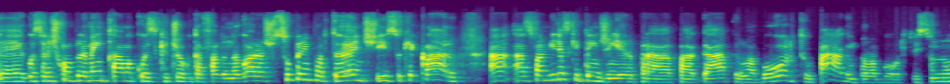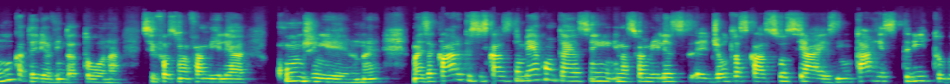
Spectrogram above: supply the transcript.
é, gostaria de complementar uma coisa que o Diogo está falando agora. Acho super importante isso, que, claro, a, as famílias que têm dinheiro para pagar pelo aborto, pagam pelo aborto. Isso nunca teria vindo à tona se fosse uma família com dinheiro, né? Mas é claro que esses casos também acontecem nas famílias é, de outras classes sociais, não está restrito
